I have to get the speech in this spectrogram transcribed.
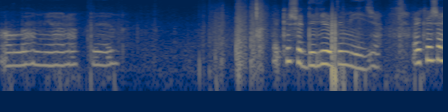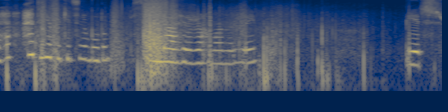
Allah'ım ya Rabbim. Arkadaşlar delirdim iyice. Arkadaşlar he, hediye paketini buldum. Bismillahirrahmanirrahim. Bir.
